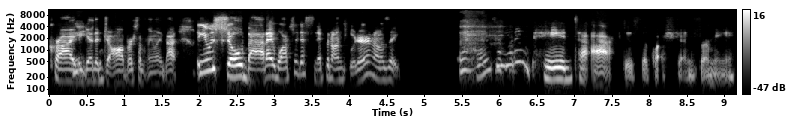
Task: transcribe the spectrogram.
cry to get a job or something like that. Like it was so bad. I watched like a snippet on Twitter and I was like, "Why is he getting paid to act?" Is the question for me.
